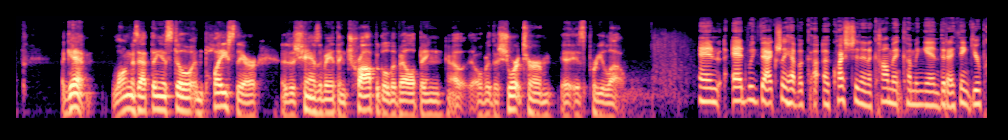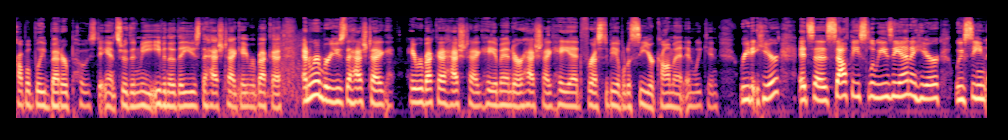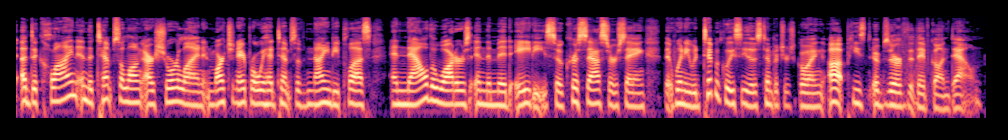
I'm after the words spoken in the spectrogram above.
again, long as that thing is still in place there, the chance of anything tropical developing uh, over the short term is pretty low. And Ed, we actually have a, a, question and a comment coming in that I think you're probably better posed to answer than me, even though they use the hashtag Hey Rebecca. And remember, use the hashtag Hey Rebecca, hashtag Hey Amanda, or hashtag Hey Ed for us to be able to see your comment and we can read it here. It says Southeast Louisiana here. We've seen a decline in the temps along our shoreline. In March and April, we had temps of 90 plus, and now the water's in the mid 80s. So Chris Sasser saying that when he would typically see those temperatures going up, he's observed that they've gone down.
